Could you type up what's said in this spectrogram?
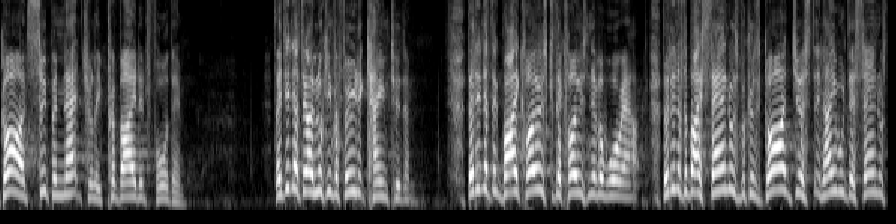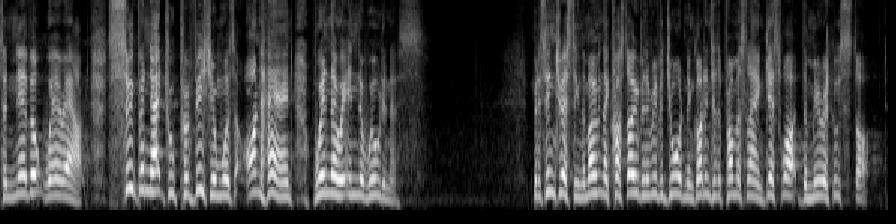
God supernaturally provided for them. They didn't have to go looking for food, it came to them. They didn't have to buy clothes because their clothes never wore out. They didn't have to buy sandals because God just enabled their sandals to never wear out. Supernatural provision was on hand when they were in the wilderness. But it's interesting, the moment they crossed over the River Jordan and got into the promised land, guess what? The miracles stopped.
